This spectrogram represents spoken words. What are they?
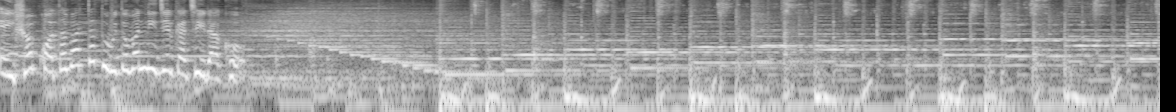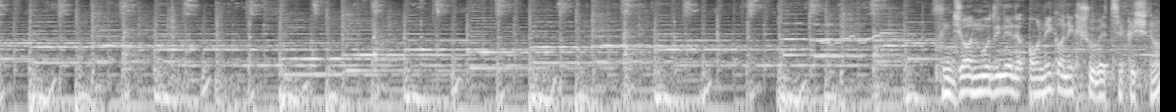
এইসব কথাবার্তা তুমি তোমার নিজের কাছেই রাখো। জন্মদিনের অনেক অনেক শুভেচ্ছা কৃষ্ণ।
